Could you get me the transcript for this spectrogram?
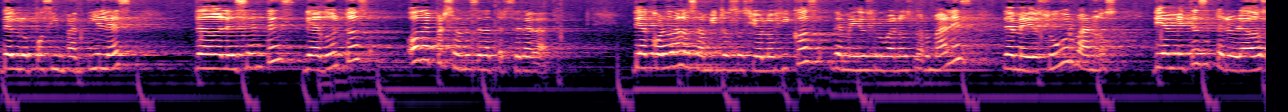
de grupos infantiles, de adolescentes, de adultos o de personas de la tercera edad, de acuerdo a los ámbitos sociológicos de medios urbanos normales, de medios suburbanos, de ambientes deteriorados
